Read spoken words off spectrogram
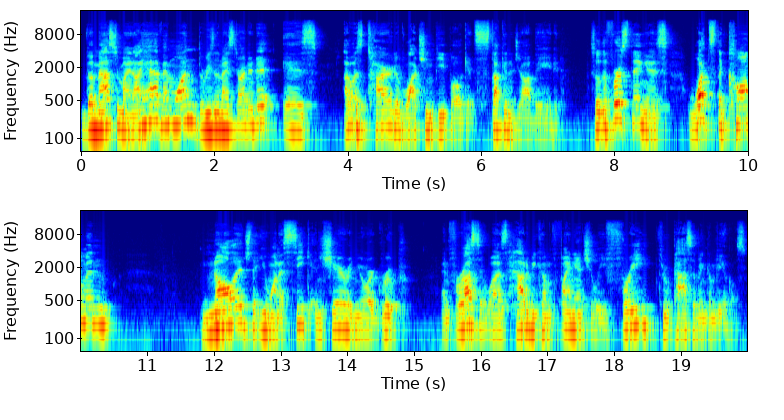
the mastermind I have, M1, the reason I started it is I was tired of watching people get stuck in a job they hated. So the first thing is what's the common knowledge that you want to seek and share in your group? And for us, it was how to become financially free through passive income vehicles.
